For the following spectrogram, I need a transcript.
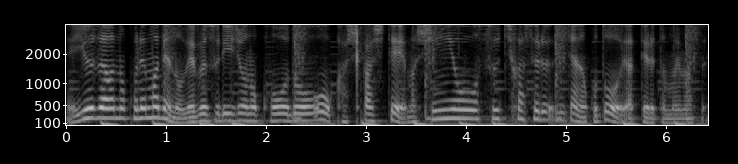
ユーザーのこれまでの Web3 上の行動を可視化して、まあ、信用を数値化するみたいなことをやってると思います。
